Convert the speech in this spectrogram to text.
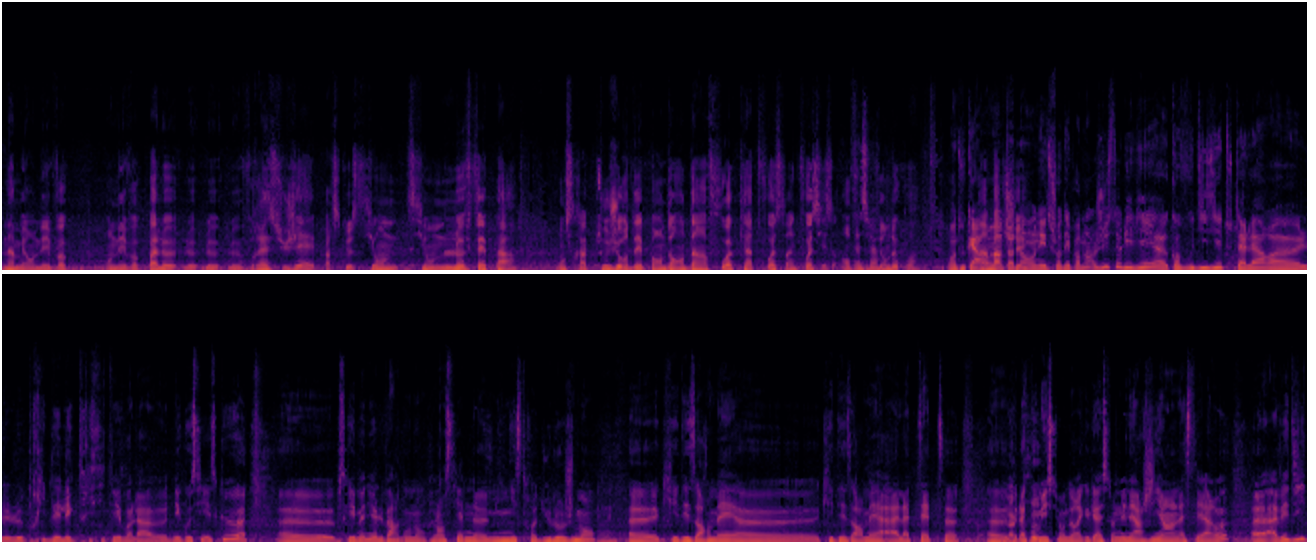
Non, mais on évoque on n'évoque pas le, le, vrai sujet. Parce que si on, si on ne le fait pas, on sera toujours dépendant d'un x4, x5, x6 en fonction de quoi? En tout cas, en attendant, on est toujours dépendant. Juste Olivier, euh, quand vous disiez tout à l'heure euh, le, prix de l'électricité, voilà, euh, négocié, est-ce que parce qu'Emmanuel Vargon, donc l'ancienne ministre du logement, mmh. qui est désormais qui est désormais à la tête de la commission de régulation de l'énergie, hein, la CRE, avait dit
